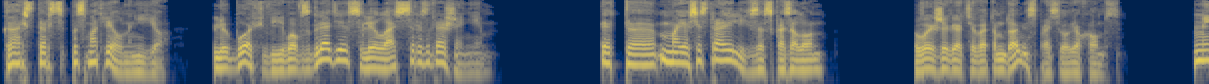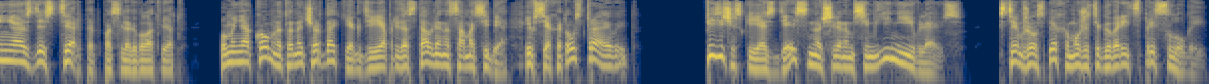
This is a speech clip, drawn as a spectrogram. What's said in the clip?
Карстерс посмотрел на нее. Любовь в его взгляде слилась с раздражением. «Это моя сестра Элиза», — сказал он. «Вы живете в этом доме?» — спросил ее Холмс. «Меня здесь терпят», — последовал ответ. «У меня комната на чердаке, где я предоставлена сама себе, и всех это устраивает. Физически я здесь, но членом семьи не являюсь. С тем же успехом можете говорить с прислугой».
